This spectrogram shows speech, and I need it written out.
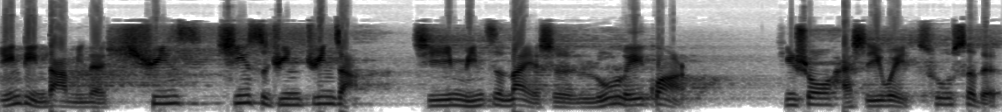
鼎鼎大名的新新四军军长，其名字那也是如雷贯耳。听说还是一位出色的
